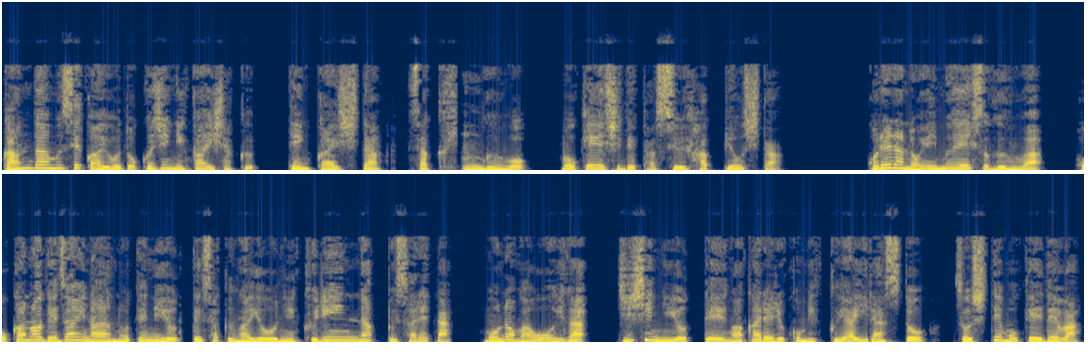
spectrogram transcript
ガンダム世界を独自に解釈、展開した作品群を模型紙で多数発表した。これらの MS 群は他のデザイナーの手によって作画用にクリーンナップされたものが多いが、自身によって描かれるコミックやイラスト、そして模型では、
